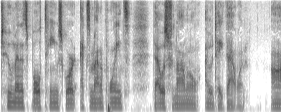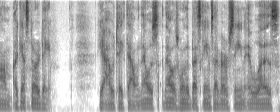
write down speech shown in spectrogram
two minutes, both teams scored X amount of points. That was phenomenal. I would take that one um, against Notre Dame. Yeah, I would take that one. That was that was one of the best games I've ever seen. It was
